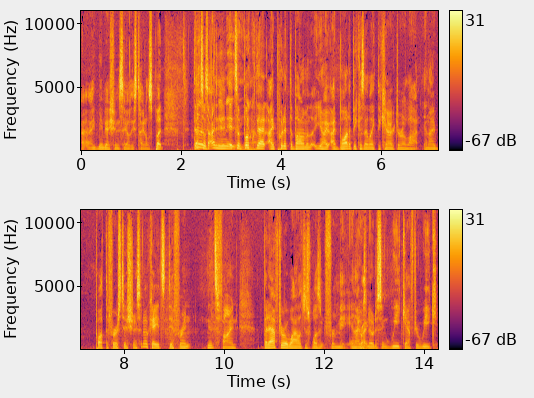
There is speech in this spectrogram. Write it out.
I, maybe I shouldn't say all these titles, but No, that's it's- a, I mean, it's a it- you book know. that I put at the bottom of the, you know, I, I bought it because I like the character a lot and I bought the first issue and I said, okay, it's different. It's fine. But after a while, it just wasn't for me. And I was Right. noticing week after week,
